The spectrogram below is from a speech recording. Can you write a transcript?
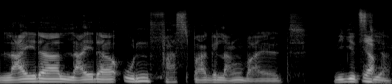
leider, leider unfassbar gelangweilt. Wie geht's ja. dir?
